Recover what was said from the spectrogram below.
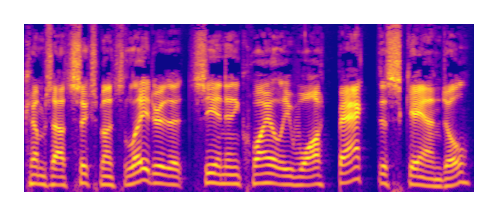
comes out six months later that CNN quietly walked back the scandal.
